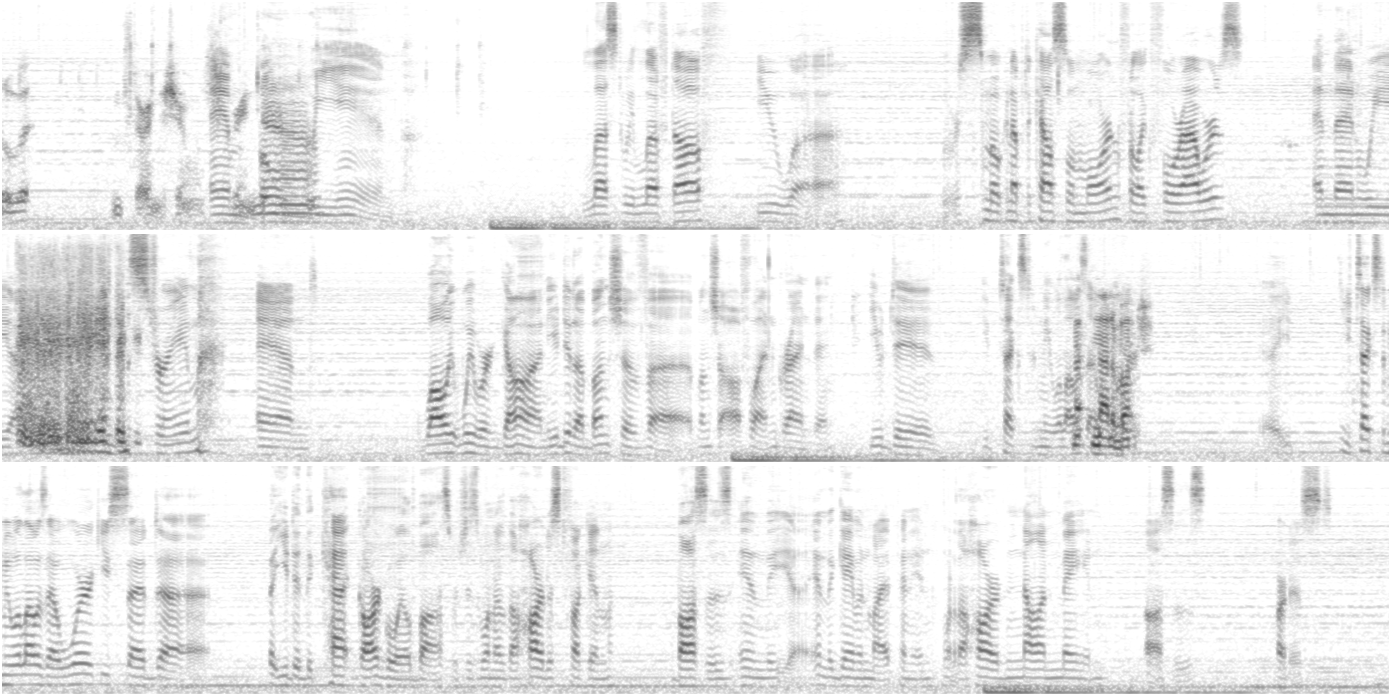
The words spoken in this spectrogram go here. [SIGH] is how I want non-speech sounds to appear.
little bit. I'm starting to share my screen now. we in. Last we left off, you, uh, we were smoking up to Castle Morne for like four hours, and then we, uh, ended the [LAUGHS] stream, and while we were gone, you did a bunch of, uh, a bunch of offline grinding. You did, you texted me while I was Not, at not a bunch. Uh, you, you texted me while I was at work. You said uh, that you did the cat gargoyle boss, which is one of the hardest fucking bosses in the uh, in the game, in my opinion. One of the hard non-main bosses. Hardest,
